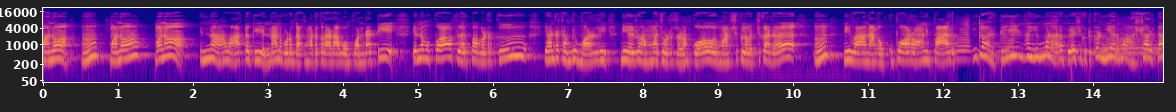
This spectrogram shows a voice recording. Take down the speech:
மனோ ம் மனோ மனோ. என்ன வார்த்தைக்கு என்னன்னு கூட கேட்க மாட்டேங்கிறாடா அவன் பொண்டாட்டி. என்னமோ கோவத்தில் இருப்பா அவளுக்கு ஏன்டா தம்பி முரளி நீ எதுவும் அம்மா சொல்கிறதெல்லாம் கோவம் மனசுக்குள்ளே வச்சுக்காத. ம் நீ வா நாங்கள் போகிறோம் நீ பாரு. இங்கே ஆர்ட்டி நான் இம்ம நேரம் பேசிக்கிட்டு இருக்கிறேன் நீ என்னமோ அசால்ட்டா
